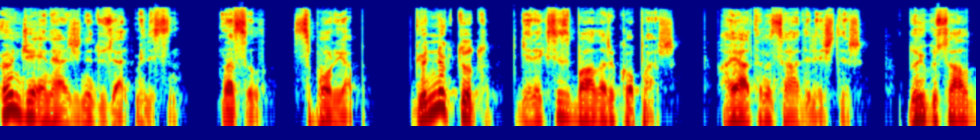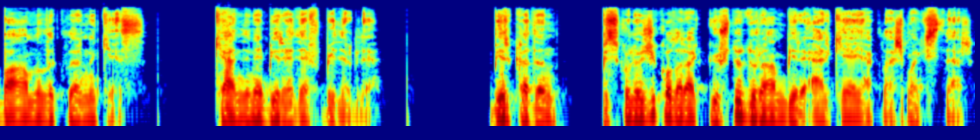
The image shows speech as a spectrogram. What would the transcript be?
önce enerjini düzeltmelisin. Nasıl? Spor yap. Günlük tut. Gereksiz bağları kopar. Hayatını sadeleştir. Duygusal bağımlılıklarını kes. Kendine bir hedef belirle. Bir kadın psikolojik olarak güçlü duran bir erkeğe yaklaşmak ister.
